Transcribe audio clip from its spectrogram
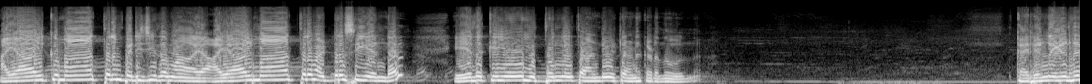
അയാൾക്ക് മാത്രം പരിചിതമായ അയാൾ മാത്രം അഡ്രസ് ചെയ്യേണ്ട ഏതൊക്കെയോ യുദ്ധങ്ങൾ താണ്ടിയിട്ടാണ് കടന്നു പോകുന്നത്. കരുണയുടെ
